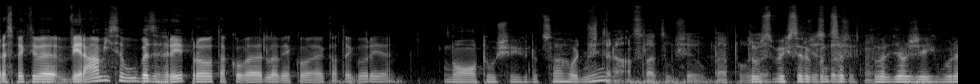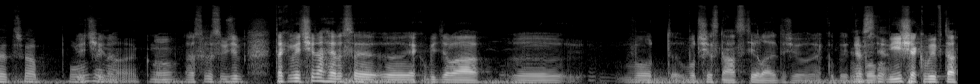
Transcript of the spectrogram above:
respektive vyrábí se vůbec hry pro takovéhle věkové kategorie? No, to už je jich docela hodně. 14 let to už je úplně v To pohodě. už bych si dokonce tvrdil, že jich bude třeba polovina. Většina. Jako. No, já si myslím, že tak většina her se uh, jakoby dělá uh, od, od 16 let, že jo, jakoby, nebo víš, jakoby ta,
